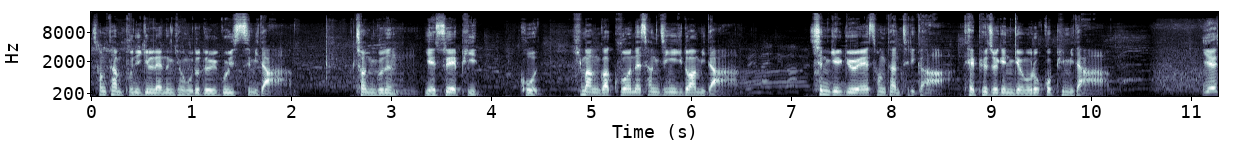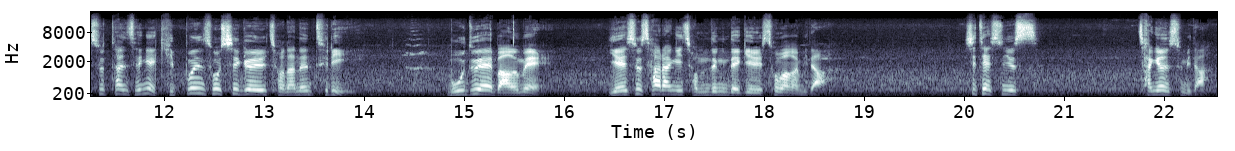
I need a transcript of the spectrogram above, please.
성탄 분위기를 내는 경우도 늘고 있습니다. 전구는 예수의 빛, 곧 희망과 구원의 상징이기도 합니다. 신길교회의 성탄 트리가 대표적인 경우로 꼽힙니다. 예수 탄생의 기쁜 소식을 전하는 트리. 모두의 마음에 예수 사랑이 점등되길 소망합니다. CTS 뉴스 장현수입니다.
